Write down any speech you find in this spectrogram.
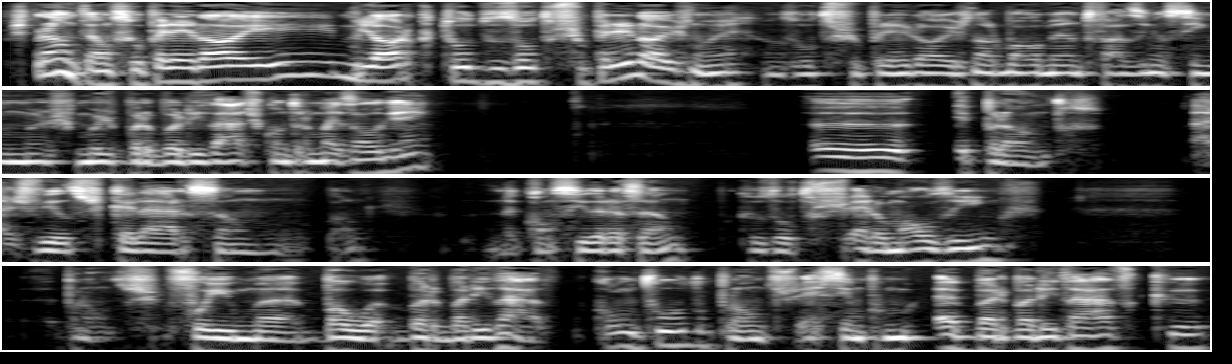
Mas pronto, é um super-herói melhor que todos os outros super-heróis, não é? Os outros super-heróis normalmente fazem assim umas, umas barbaridades contra mais alguém. Uh, e pronto. Às vezes, se calhar, são bom, na consideração que os outros eram mauzinhos prontos, foi uma boa barbaridade. Contudo, prontos, é sempre a barbaridade que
